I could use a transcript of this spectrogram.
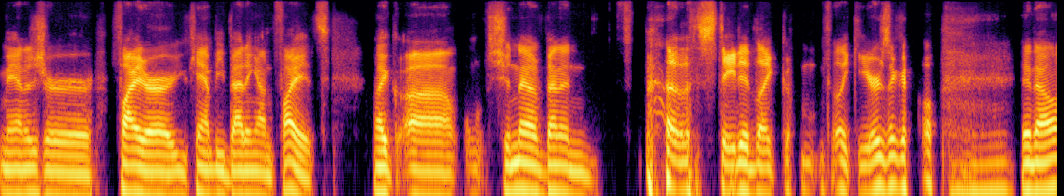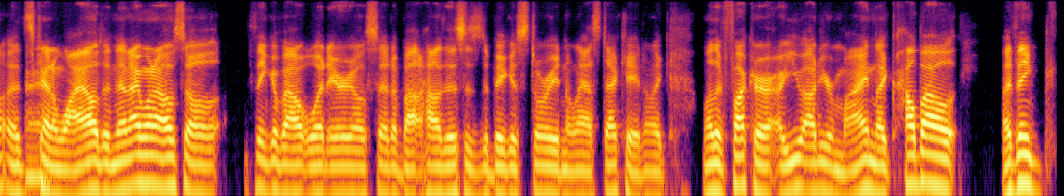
manager, fighter, you can't be betting on fights. Like, uh, shouldn't that have been in stated like like years ago? you know, it's right. kind of wild. And then I want to also think about what Ariel said about how this is the biggest story in the last decade. Like, motherfucker, are you out of your mind? Like, how about I think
